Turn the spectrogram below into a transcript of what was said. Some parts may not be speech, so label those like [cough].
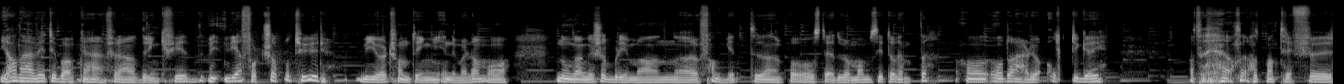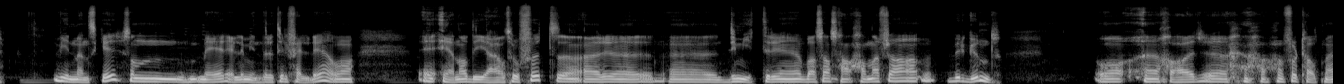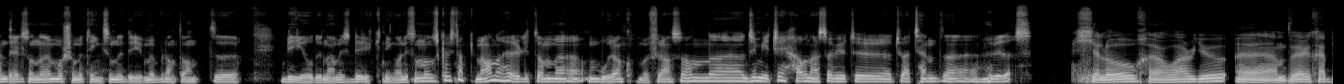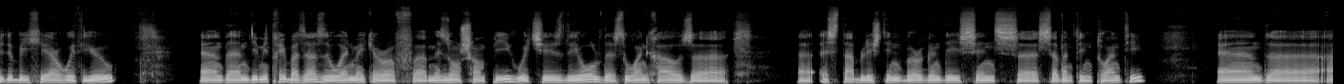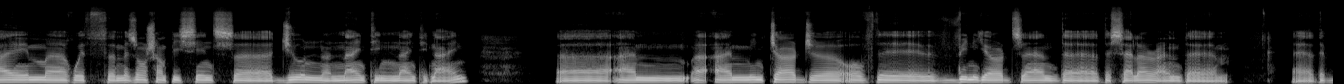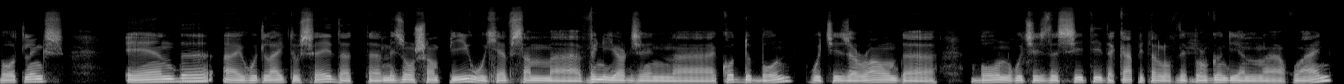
Ja, da er vi tilbake her fra Drinkfeed. Vi, vi er fortsatt på tur. Vi gjør sånne ting innimellom, og noen ganger så blir man eh, fanget eh, på steder hvor man må sitte og vente. Og, og da er det jo alltid gøy at, [laughs] at, man treffer vinmennesker, sånn mer eller mindre tilfeldig. Og en av de jeg har truffet, er uh, Dimitri Basas. Han er fra Burgund. Og uh, har, uh, [laughs] har, fortalt meg en del sånne morsomme ting som de driver med, bl.a. Uh, biodynamisk dyrkning. og liksom. Nå skal vi snakke med han og høre litt om, om hvor han kommer fra. Så han, Dimitri, how nice of you to, to attend with us? Hello, how are you? I'm very happy to be here with you. And I'm Dimitri Bazas, the winemaker of uh, Maison Champy, which is the oldest wine house uh, uh, established in Burgundy since 1720. And I'm with Maison Champy since June 1999. Uh, I'm uh, I'm in charge uh, of the vineyards and the cellar and um, the bottlings. And uh, I would like to say that uh, Maison Champy, we have some uh, vineyards in uh, Côte de Beaune, which is around uh, Beaune, which is the city, the capital of the Burgundian uh, wine.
